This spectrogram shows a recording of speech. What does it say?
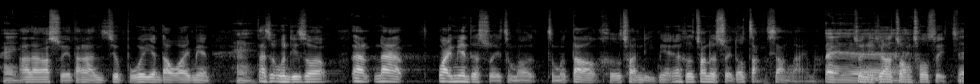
啊，那个水当然就不会淹到外面。但是问题说，那那。外面的水怎么怎么到河川里面？因为河川的水都涨上来嘛，对对对对，所以你就要装抽水机，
